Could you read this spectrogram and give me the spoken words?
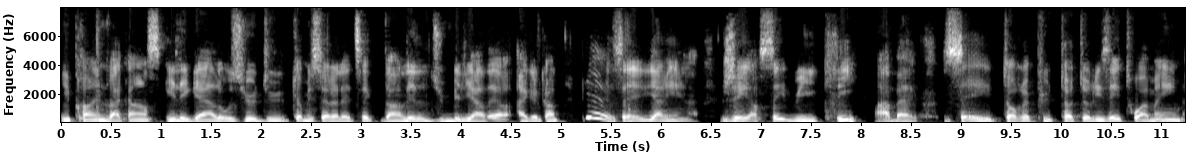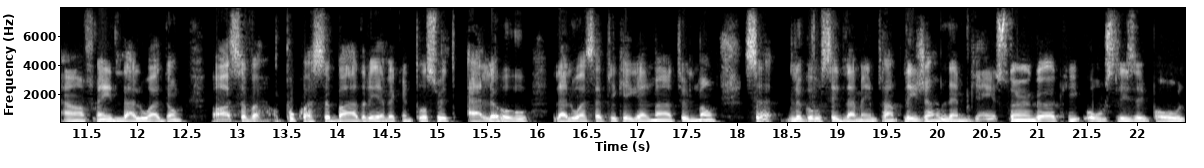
Il prend une vacance illégale aux yeux du commissaire à l'éthique dans l'île du milliardaire agricole. Il n'y a rien là. GRC lui crie Ah ben, c'est t'aurais pu t'autoriser toi-même à enfreindre la loi. Donc, ah, ça va. Pourquoi se badrer avec une poursuite? Allô? La loi s'applique également à tout le monde. Ça, le gars, c'est de la même trempe. Les gens l'aiment bien. C'est un gars qui hausse les épaules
